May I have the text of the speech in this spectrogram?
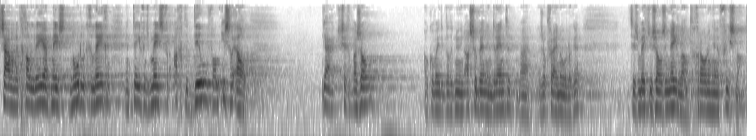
Samen met Galilea het meest noordelijk gelegen en tevens meest verachte deel van Israël. Ja, ik zeg het maar zo. Ook al weet ik dat ik nu in Assen ben in Drenthe, maar dat is ook vrij noordelijk hè. Het is een beetje zoals in Nederland, Groningen en Friesland.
